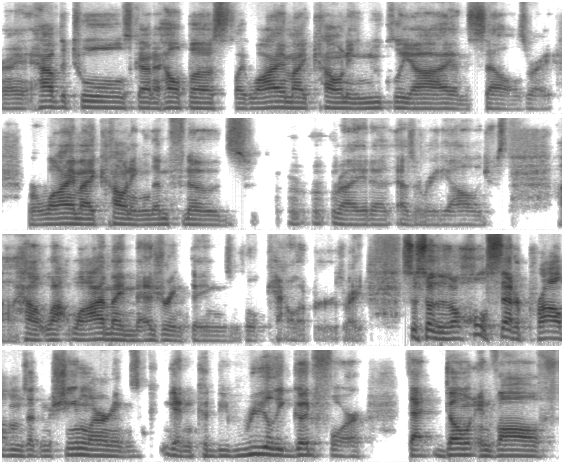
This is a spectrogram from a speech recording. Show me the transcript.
right? Have the tools kind of help us. Like, why am I counting nuclei and cells, right? Or why am I counting lymph nodes right as a radiologist uh, how why, why, am i measuring things with little calipers right so so there's a whole set of problems that machine learning again could be really good for that don't involve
